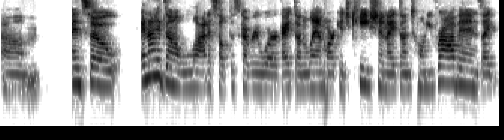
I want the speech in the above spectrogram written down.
um, and so, and I had done a lot of self discovery work. I'd done landmark education. I'd done Tony Robbins. I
